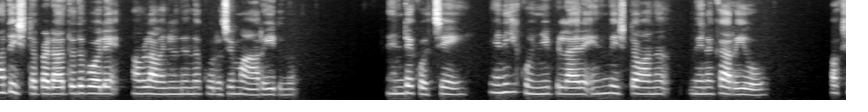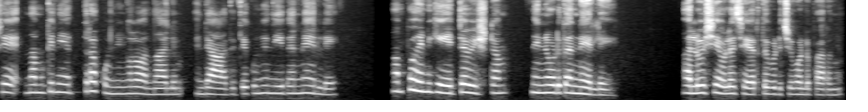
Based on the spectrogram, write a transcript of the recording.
അത് ഇഷ്ടപ്പെടാത്തതുപോലെ അവൾ അവനിൽ നിന്ന് കുറച്ച് മാറിയിരുന്നു. എന്റെ കൊച്ചേ എനിക്ക് കുഞ്ഞി പിള്ളേരെ എന്ത് ഇഷ്ടമാണെന്ന് നിനക്കറിയോ? പക്ഷേ നമുക്കിനി എത്ര കുഞ്ഞുങ്ങൾ വന്നാലും എന്റെ ആദ്യത്തെ കുഞ്ഞ് നീ തന്നെയല്ലേ? അപ്പോൾ എനിക്ക് ഏറ്റവും ഇഷ്ടം നിന്നോട് തന്നെയല്ലേ? അലൂഷി അവളെ ചേർത്ത് പിടിച്ചുകൊണ്ട് പറഞ്ഞു.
